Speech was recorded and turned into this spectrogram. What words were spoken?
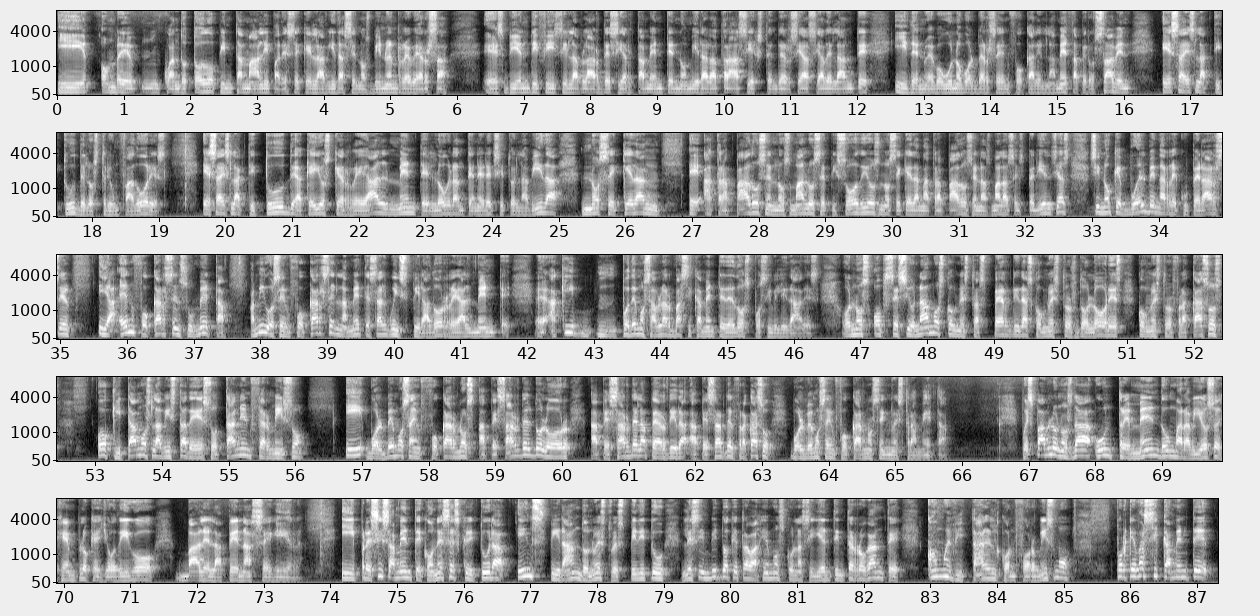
Y hombre, cuando todo pinta mal y parece que la vida se nos vino en reversa, es bien difícil hablar de ciertamente no mirar atrás y extenderse hacia adelante y de nuevo uno volverse a enfocar en la meta. Pero saben, esa es la actitud de los triunfadores. Esa es la actitud de aquellos que realmente logran tener éxito en la vida, no se quedan eh, atrapados en los malos episodios, no se quedan atrapados en las malas experiencias, sino que vuelven a recuperarse y a enfocarse en su meta. Amigos, enfocarse en la meta es algo inspirador realmente. Eh, aquí mm, podemos hablar básicamente de dos posibilidades. O nos obsesionamos con nuestras pérdidas, con nuestros dolores, con nuestros fracasos, o quitamos la vista de eso tan enfermizo y volvemos a enfocarnos a pesar del dolor, a pesar de la pérdida, a pesar del fracaso, volvemos a enfocarnos en nuestra meta. Pues Pablo nos da un tremendo, un maravilloso ejemplo que yo digo vale la pena seguir. Y precisamente con esa escritura inspirando nuestro espíritu, les invito a que trabajemos con la siguiente interrogante. ¿Cómo evitar el conformismo? Porque básicamente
